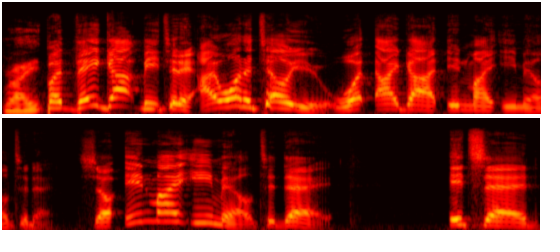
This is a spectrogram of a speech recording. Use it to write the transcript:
Right. But they got me today. I want to tell you what I got in my email today. So in my email today, it said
